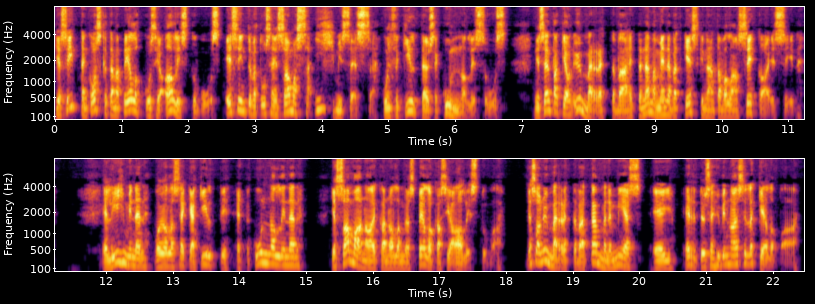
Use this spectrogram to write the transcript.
Ja sitten, koska tämä pelokkuus ja alistuvuus esiintyvät usein samassa ihmisessä kuin se kilttäys ja kunnollisuus, niin sen takia on ymmärrettävää, että nämä menevät keskenään tavallaan sekaisin. Eli ihminen voi olla sekä kiltti että kunnollinen, ja samaan aikaan olla myös pelokas ja alistuva. Ja se on ymmärrettävää, että tämmöinen mies ei erityisen hyvin naisille kelpaa.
